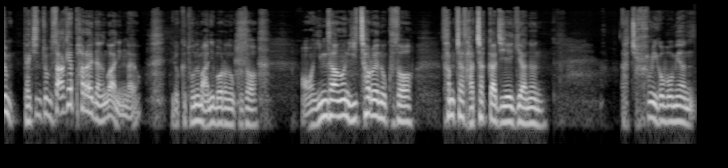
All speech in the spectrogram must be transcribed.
좀 백신 좀 싸게 팔아야 되는 거 아닌가요? 이렇게 돈을 많이 벌어놓고서 어, 임상은 2차로 해놓고서 3차, 4차까지 얘기하는 아, 참 이거 보면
